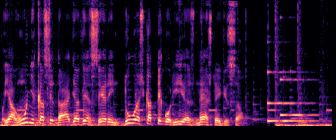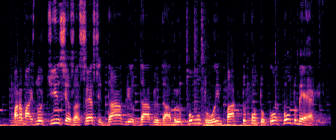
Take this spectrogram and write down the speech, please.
foi a única cidade a vencer em duas categorias nesta edição. Para mais notícias, acesse www.impacto.com.br.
